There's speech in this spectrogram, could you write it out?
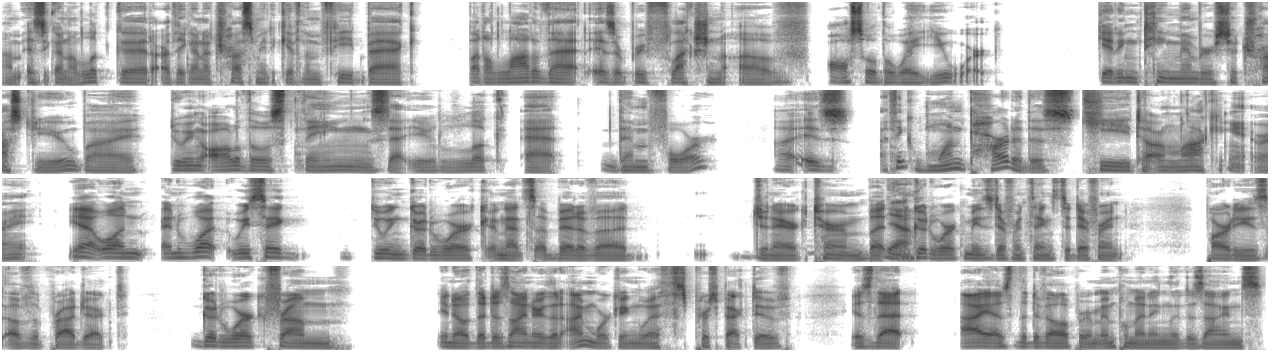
Um, is it going to look good? Are they going to trust me to give them feedback? But a lot of that is a reflection of also the way you work. Getting team members to trust you by doing all of those things that you look at them for uh, is I think one part of this key to unlocking it, right? Yeah, well, and and what we say doing good work, and that's a bit of a generic term, but yeah. good work means different things to different parties of the project. Good work from you know the designer that I'm working with's perspective is that I, as the developer, am implementing the designs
